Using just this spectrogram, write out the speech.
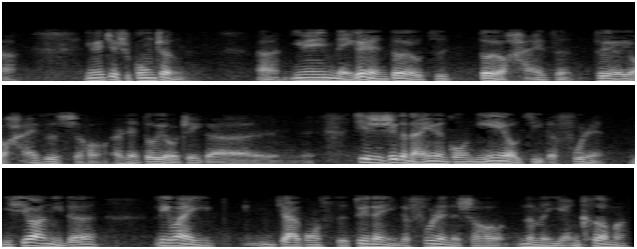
啊，因为这是公正的啊，因为每个人都有自都有孩子，都有有孩子的时候，而且都有这个，即使是个男员工，你也有自己的夫人，你希望你的另外一一家公司对待你的夫人的时候那么严苛吗？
